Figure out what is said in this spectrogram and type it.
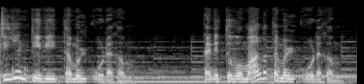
டிஎன்டிவி தமிழ் ஊடகம் தனித்துவமான தமிழ் ஊடகம்.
